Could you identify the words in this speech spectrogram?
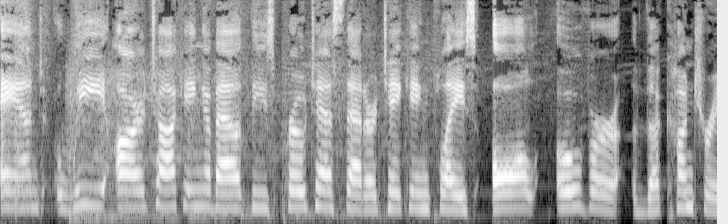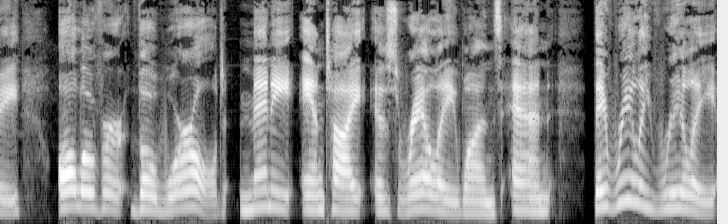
And we are talking about these protests that are taking place all over the country, all over the world, many anti Israeli ones. And they really, really,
